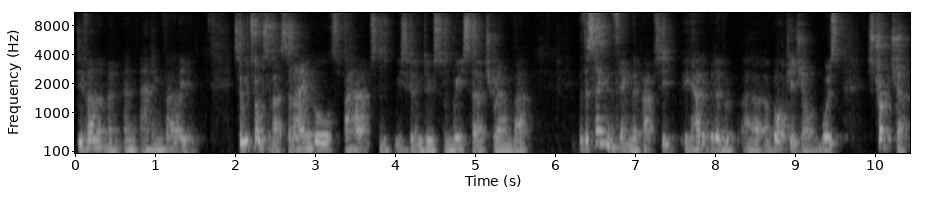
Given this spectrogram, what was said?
development and adding value. So we talked about some angles, perhaps, he's going to do some research around that. But the second thing that perhaps he, he had a bit of a, uh, a blockage on was structure.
